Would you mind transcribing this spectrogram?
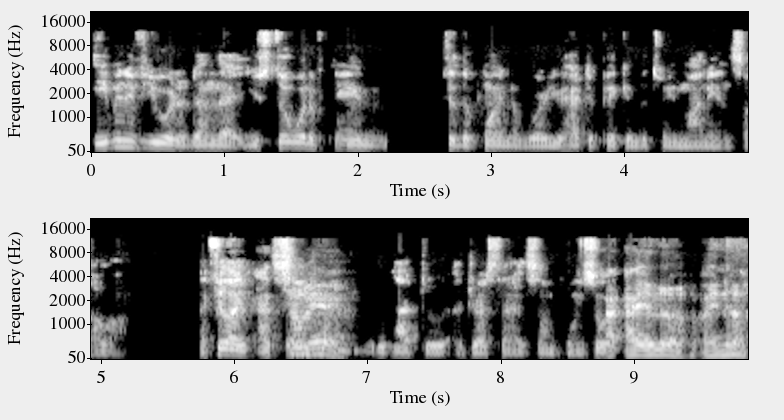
even if you would have done that, you still would have came to the point of where you had to pick in between Mane and Salah. I feel like at some Oh, yeah. point you had to address that at some point. So I, I know, I know.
